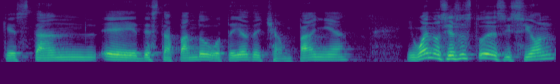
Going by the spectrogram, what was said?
que están eh, destapando botellas de champaña. Y bueno, si esa es tu decisión,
